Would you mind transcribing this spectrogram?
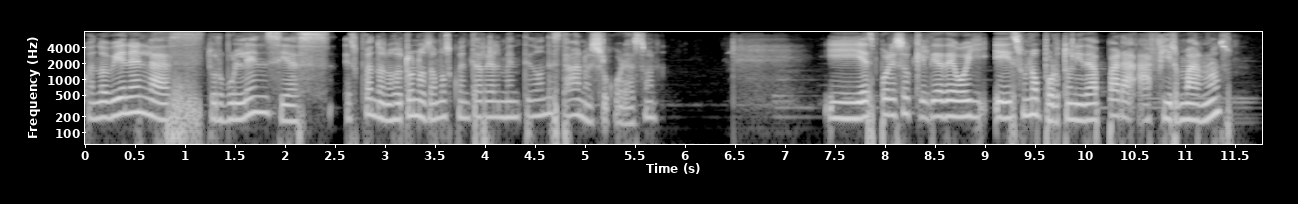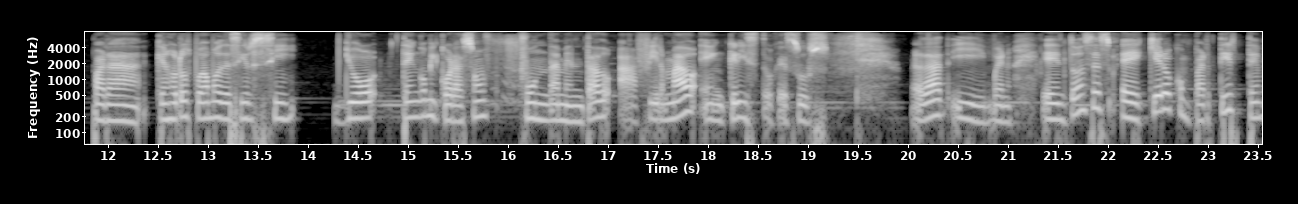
cuando vienen las turbulencias es cuando nosotros nos damos cuenta realmente dónde estaba nuestro corazón. Y es por eso que el día de hoy es una oportunidad para afirmarnos, para que nosotros podamos decir, sí, yo tengo mi corazón fundamentado, afirmado en Cristo Jesús. ¿Verdad? Y bueno, entonces eh, quiero compartirte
